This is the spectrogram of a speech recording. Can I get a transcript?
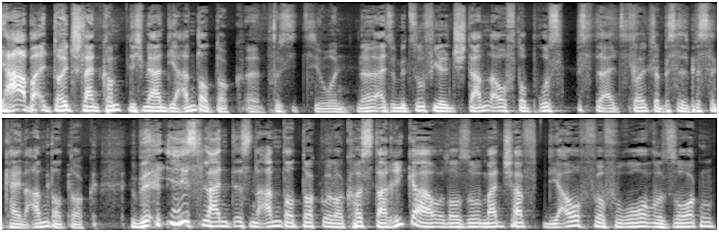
Ja, aber Deutschland kommt nicht mehr an die Underdog-Position. Ne? Also mit so vielen Sternen auf der Brust bist du als Deutscher bist du, bist du kein Underdog. Island ist ein Underdog oder Costa Rica oder so Mannschaften, die auch für Furore sorgen.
